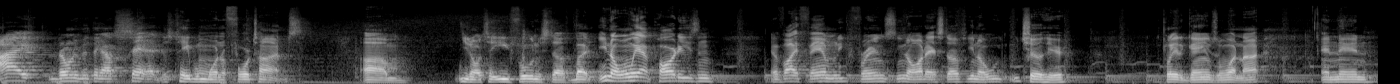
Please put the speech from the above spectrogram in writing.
I don't even think I've sat at this table more than four times. Um, you know, to eat food and stuff. But you know, when we have parties and invite family, friends, you know, all that stuff, you know, we, we chill here, play the games and whatnot. And then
